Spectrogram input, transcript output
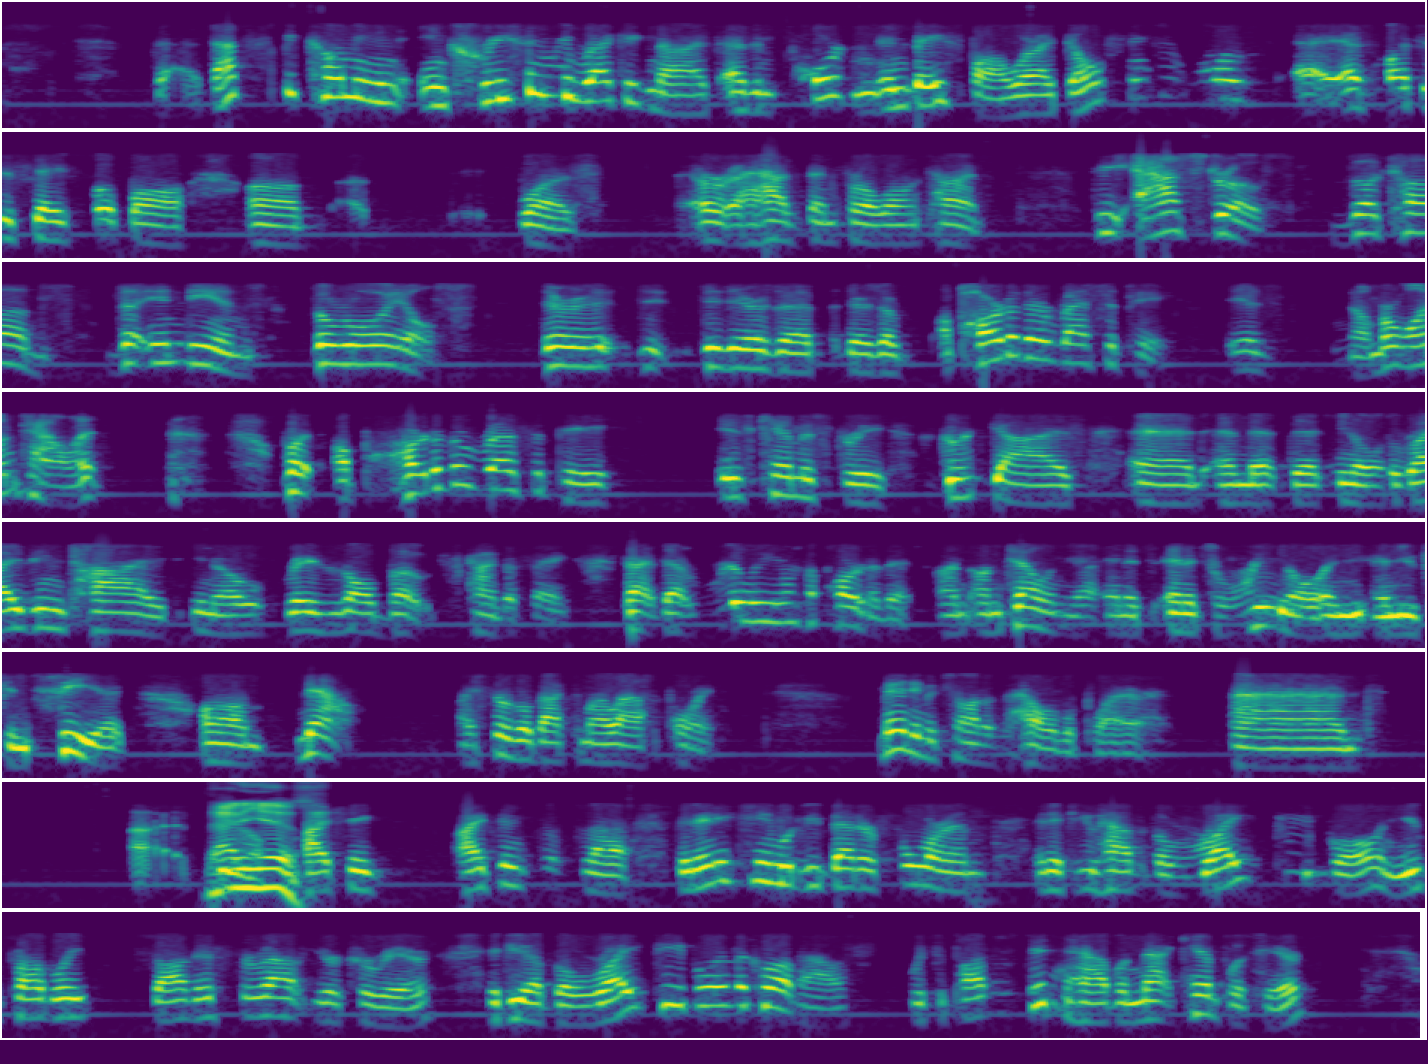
That's becoming increasingly recognized as important in baseball, where I don't think it was as much as say football um, was or has been for a long time. The Astros, the Cubs the Indians, the Royals. There, there's a there's a, a part of their recipe is number one talent, but a part of the recipe is chemistry, good guys, and and that that you know the rising tide you know raises all boats kind of thing. That that really is a part of it. I'm, I'm telling you, and it's and it's real, and and you can see it. Um, now, I still go back to my last point. Manny Machado is a hell of a player, and uh, that he know, is. I think I think that, uh, that any team would be better for him. And if you have the right people, and you probably saw this throughout your career, if you have the right people in the clubhouse, which the Padres didn't have when Matt Kemp was here,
